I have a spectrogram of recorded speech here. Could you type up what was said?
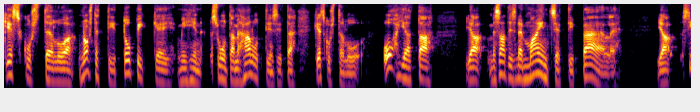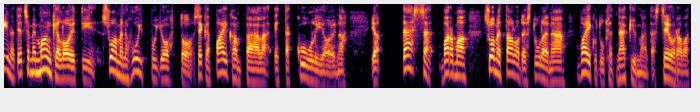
keskustelua, nostettiin topikkei, mihin suuntaan me haluttiin sitä keskustelua ohjata, ja me saatiin sinne mindsetti päälle. Ja siinä tietysti me mankeloitiin Suomen huippujohtoa sekä paikan päällä että kuulijoina. Ja tässä varmaan Suomen taloudessa tulee nämä vaikutukset näkymään tästä seuraavat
